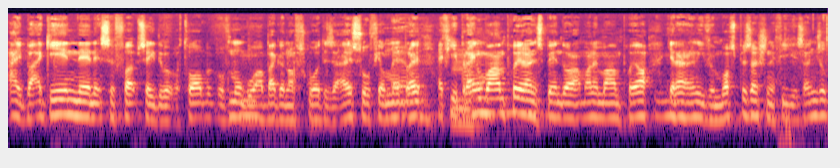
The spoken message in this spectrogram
Aye, but again, then it's the flip side of what we're talking about. We've not got a mm. big enough squad as it is. So if you're not Well, right, if you mm. bring one player and spend all that money on one player, mm. you're in an even worse position if he gets injured.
